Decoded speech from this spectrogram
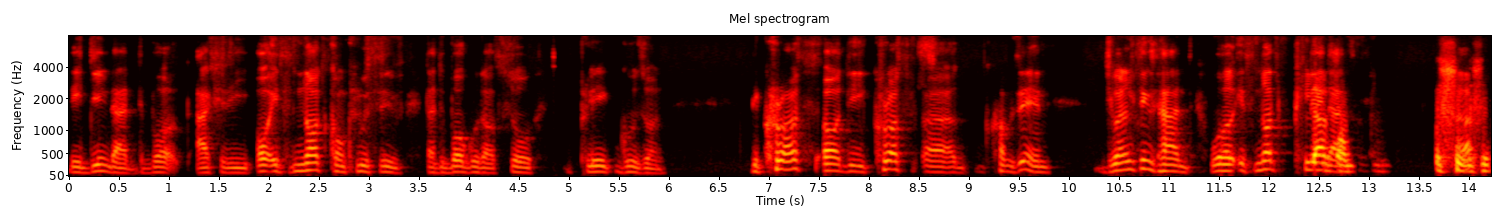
they deem that the ball actually, or it's not conclusive that the ball goes out. So play goes on. The cross or the cross uh, comes in. Joelinton's hand. Well, it's not clear That's that.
